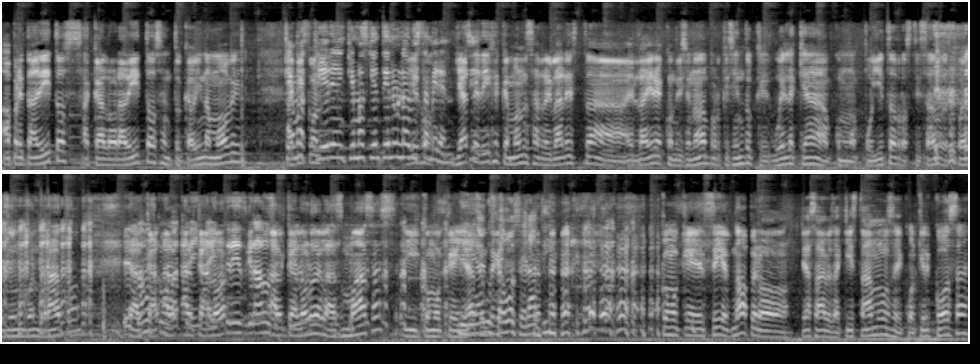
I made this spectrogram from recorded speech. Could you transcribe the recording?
Apretaditos, acaloraditos en tu cabina móvil. ¿Qué Aquí más con- quieren? ¿Qué más quieren? Tienen una Viejo, vista, miren. Ya Sí. te dije que mandes a arreglar esta el aire acondicionado porque siento que huele aquí a como a pollito rostizado después de un buen rato. Estamos ca- como a 33 grados Al calor de las masas y como que ya Diría siento que- Gustavo Cerati. como que sí, no, pero ya sabes, aquí estamos, eh, cualquier cosa.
